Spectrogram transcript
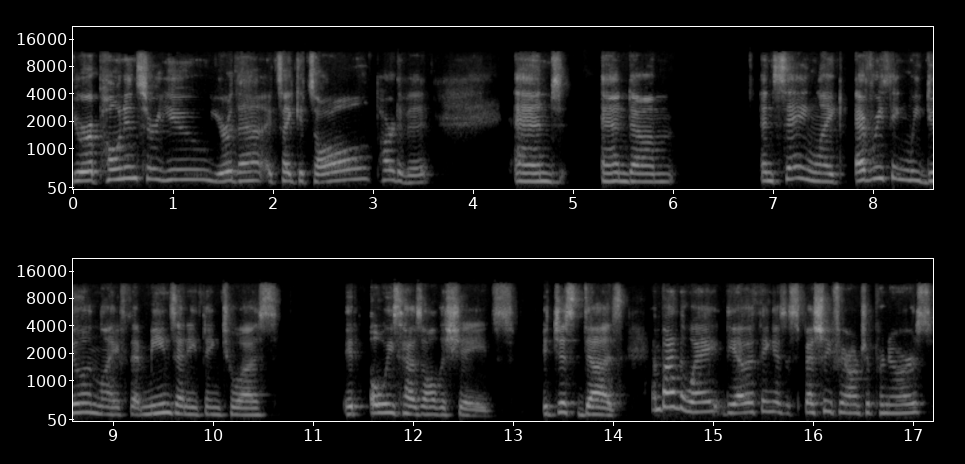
your opponents are you you're that it's like it's all part of it and and um and saying like everything we do in life that means anything to us it always has all the shades. It just does. And by the way the other thing is especially for entrepreneurs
